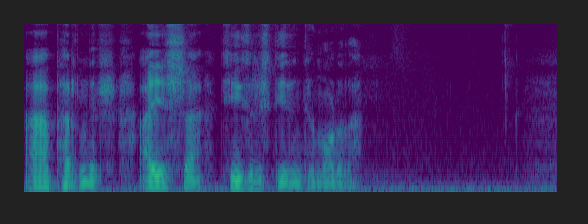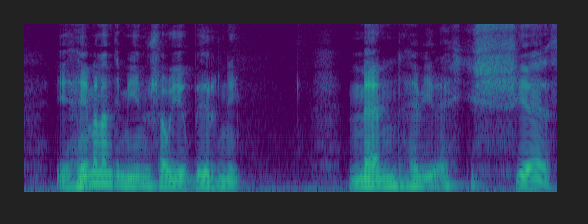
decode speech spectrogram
aparnir æsa tígristýrin til morða. Í heimalandi mínu sá ég byrni, menn hef ég ekki séð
